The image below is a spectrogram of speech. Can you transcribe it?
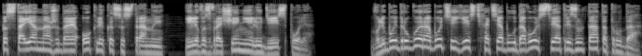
постоянно ожидая оклика со стороны или возвращения людей с поля. В любой другой работе есть хотя бы удовольствие от результата труда,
